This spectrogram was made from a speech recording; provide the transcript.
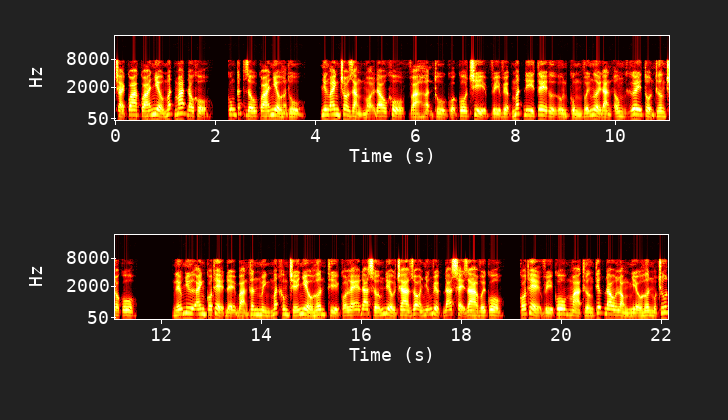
trải qua quá nhiều mất mát đau khổ, cũng cất giấu quá nhiều hận thù, nhưng anh cho rằng mọi đau khổ và hận thù của cô chỉ vì việc mất đi tê ử ùn cùng với người đàn ông gây tổn thương cho cô. Nếu như anh có thể để bản thân mình mất không chế nhiều hơn thì có lẽ đã sớm điều tra rõ những việc đã xảy ra với cô, có thể vì cô mà thường tiếc đau lòng nhiều hơn một chút,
